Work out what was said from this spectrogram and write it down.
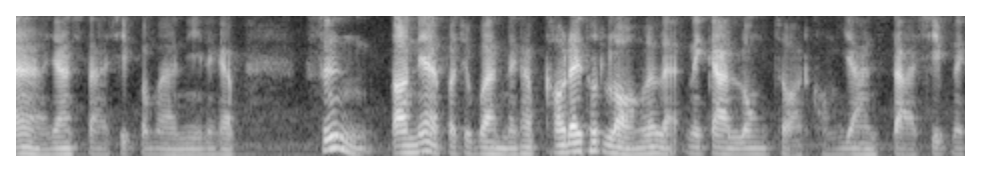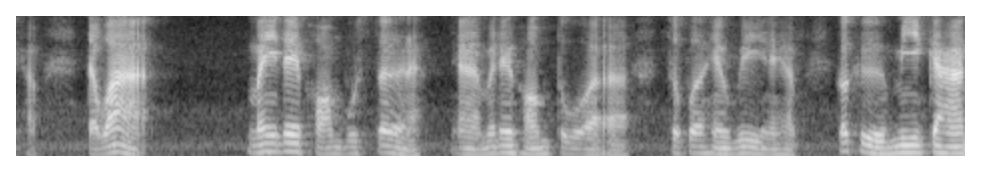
อ่ายาน Starship ประมาณนี้นะครับ ซึ่งตอนนี้ปัจจุบันนะครับเขาได้ทดลองแล้วแหละในการลงจอดของยาน Starship นะครับ แต่ว่าไม่ได้พร้อมบูสเตอร์นะอ่าไม่ได้พร้อมตัวซูเปอร์เฮฟวี่นะครับ ก็คือมีการ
